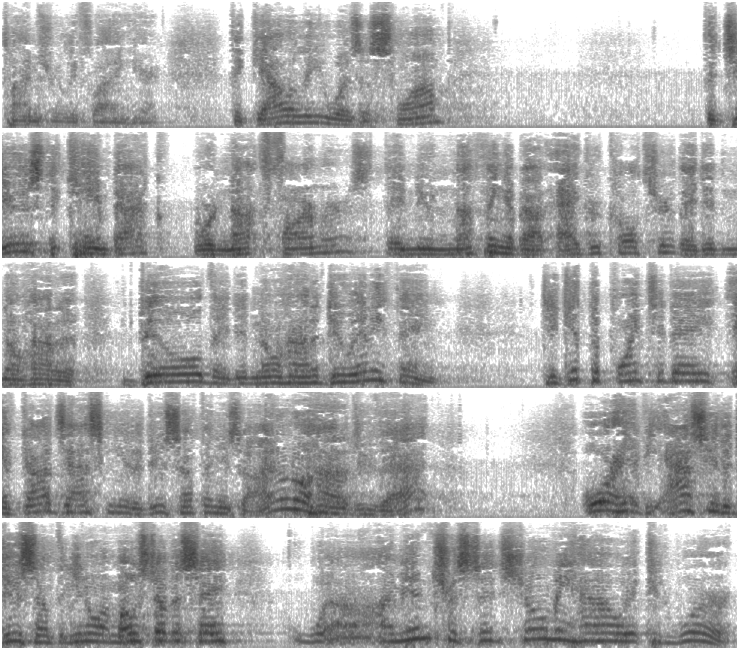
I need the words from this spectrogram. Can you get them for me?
time's really flying here. The Galilee was a swamp. The Jews that came back were not farmers. They knew nothing about agriculture. They didn't know how to build. They didn't know how to do anything. Do you get the point today? If God's asking you to do something, you say, I don't know how to do that. Or if he asks you to do something, you know what most of us say? Well, I'm interested. Show me how it could work.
